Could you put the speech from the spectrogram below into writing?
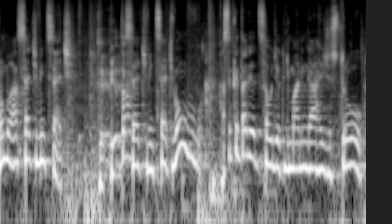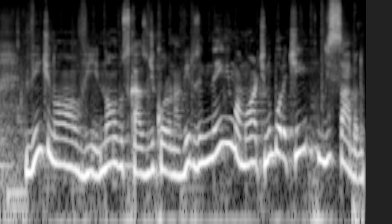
Vamos lá, 727. Repita. 727. Vamos, a Secretaria de Saúde aqui de Maringá registrou 29 novos casos de coronavírus e nenhuma morte no boletim de sábado.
